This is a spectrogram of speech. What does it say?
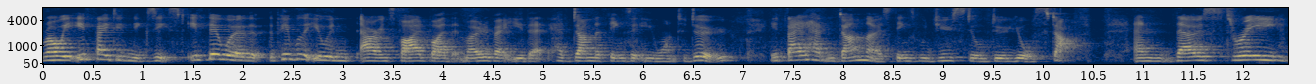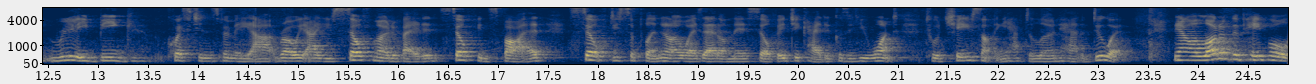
Rowie, if they didn't exist, if there were the, the people that you in, are inspired by that motivate you, that have done the things that you want to do, if they hadn't done those things, would you still do your stuff? And those three really big questions for me are Rowie, are you self motivated, self inspired, self disciplined? And I always add on there self educated because if you want to achieve something, you have to learn how to do it. Now, a lot of the people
